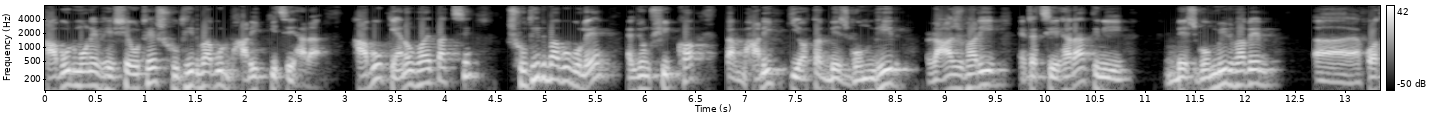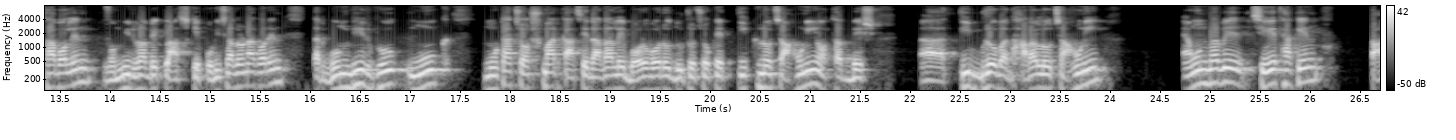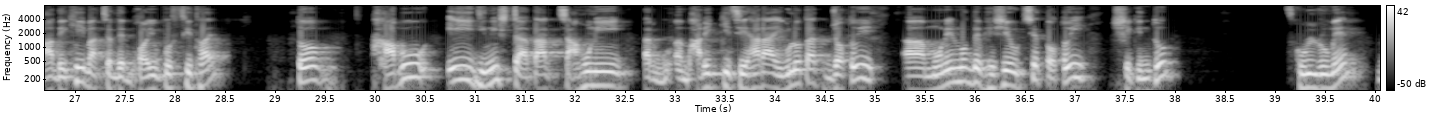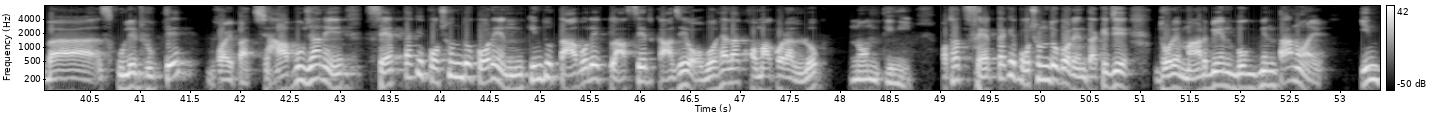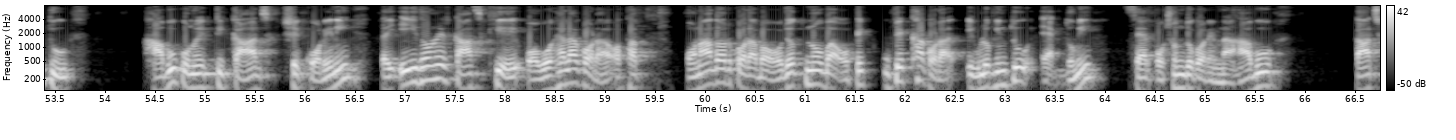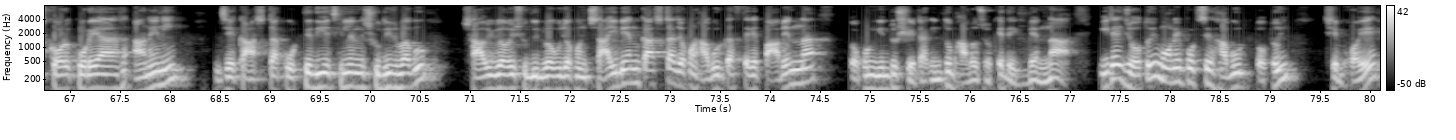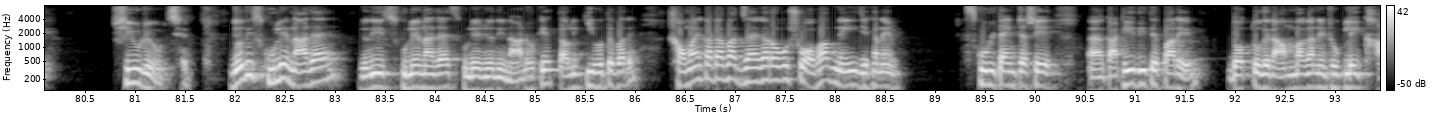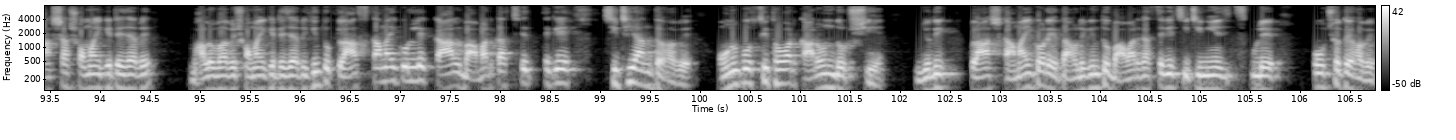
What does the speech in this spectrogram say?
হাবুর মনে ভেসে ওঠে সুধীর বাবুর ভারিক্কি চেহারা। হাবু কেন ভয় পাচ্ছে? সুধীর বাবু বলে একজন শিক্ষক, তার ভারিক্কি অর্থাৎ বেশ গম্ভীর রাশভারী একটা চেহারা। তিনি বেশ গম্ভীরভাবে কথা বলেন, গম্ভীরভাবে ক্লাসকে পরিচালনা করেন। তার গম্ভীর ভুক মুখ, মোটা চশমার কাছের আড়ালে বড় বড় দুটো চোখের তীক্ষ্ণ চাহনি, অর্থাৎ বেশ তীব্র বা ধারালো চাহনি এমনভাবে চেয়ে থাকেন, তা দেখেই বাচ্চাদের ভয় উপস্থিত হয়। তো হাবু এই জিনিসটা, তার চাহনি, তার ভারিক্কি চেহারা, এগুলো তার যতই মনের মধ্যে ভেসে উঠছে, ততই সে কিন্তু স্কুল রুমে বা স্কুলে ঢুকতে ভয় পাচ্ছে। হাবু জানে, স্যার তাকে পছন্দ করেন, কিন্তু তা বলে ক্লাসের কাজে অবহেলা ক্ষমা করার লোক নন তিনি। অর্থাৎ স্যার তাকে পছন্দ করেন, তাকে যে ধরে মারবেন, বকবেন তা নয়। কিন্তু হাবু কোনো একটি কাজ সে করেনি, তাই এই ধরনের কাজকে অবহেলা করা, অর্থাৎ অনাদর করা বা অযত্ন বা উপেক্ষা করা, এগুলো কিন্তু একদমই স্যার পছন্দ করেন না। হাবু কাজ কর- করে আনেনি, যে কাজটা করতে দিয়েছিলেন সুধীরবাবু স্বাভাবিকভাবে সুধীরবাবু যখন চাইবেন কাজটা, যখন হাবুর কাছ থেকে পাবেন না, তখন কিন্তু সেটা কিন্তু ভালো চোখে দেখবেন না। এটাই যতই মনে পড়ছে হাবুর, ততই সে ভয়ে শিউরে উঠছে। যদি স্কুলে না যায়, যদি স্কুলে না যায়, স্কুলে যদি না ঢোকে, তাহলে কি হতে পারে? সময় কাটাবার জায়গার অবশ্য অভাব নেই, যেখানে স্কুল টাইমটা সে কাটিয়ে দিতে পারে। দত্তদের আমবাগানে ঢুকলেই খাসা সময় কেটে যাবে, ভালোভাবে সময় কেটে যাবে। কিন্তু ক্লাস কামাই করলে কাল বাবার কাছে থেকে চিঠি আনতে হবে। অনুপস্থিত হওয়ার কারণ দর্শিয়ে। যদি ক্লাস কামাই করে, তাহলে কিন্তু বাবার কাছ থেকে চিঠি নিয়ে স্কুলে পৌঁছতে হবে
